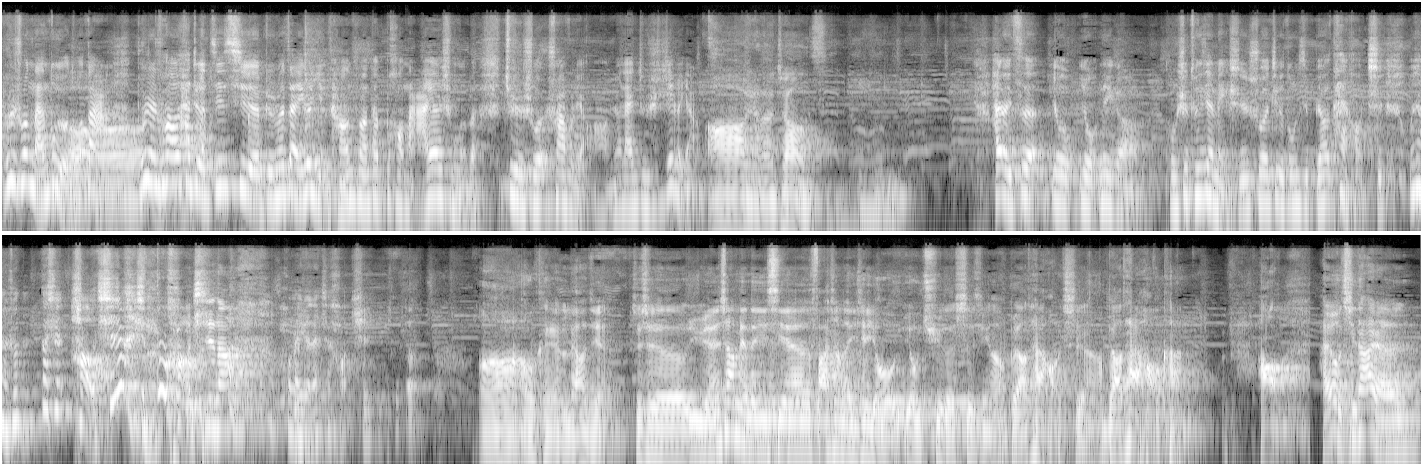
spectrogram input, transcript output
不是说难度有多大，哦不是说它这个机器，比如说在一个隐藏的地方它不好拿呀什么的，就是说刷不了啊。原来就是这个样子。啊，原来这样子。嗯还有一次有有那个同事推荐美食，说这个东西不要太好吃。我想说，那是好吃还是不好吃呢？后来原来是好吃。啊，OK，了解，就是语言上面的一些发生的一些有有趣的事情啊，不要太好吃啊，不要太好看。好，还有其他人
